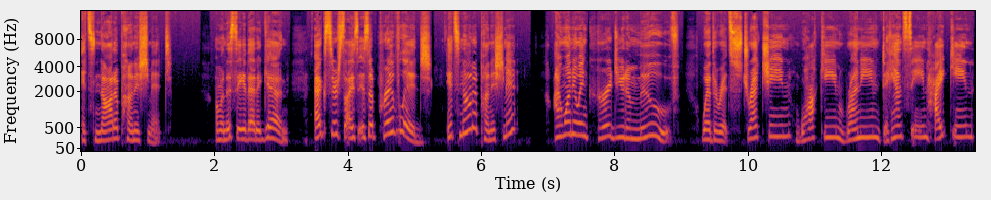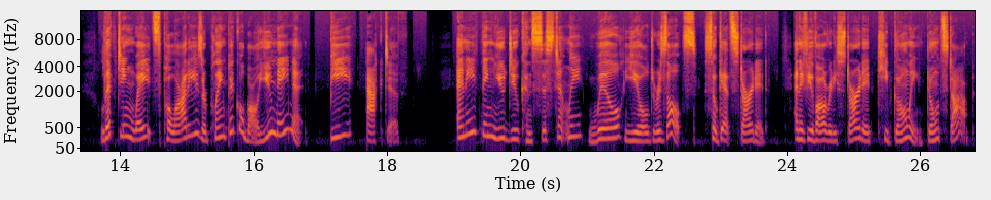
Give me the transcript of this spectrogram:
it's not a punishment. I'm going to say that again. Exercise is a privilege, it's not a punishment. I want to encourage you to move, whether it's stretching, walking, running, dancing, hiking, lifting weights, Pilates, or playing pickleball, you name it. Be active. Anything you do consistently will yield results, so get started. And if you've already started, keep going. Don't stop.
